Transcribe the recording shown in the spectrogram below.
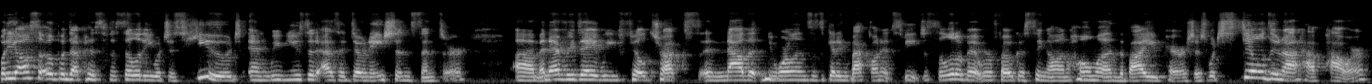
But he also opened up his facility, which is huge, and we've used it as a donation center. Um, and every day we fill trucks. And now that New Orleans is getting back on its feet just a little bit, we're focusing on Houma and the Bayou parishes, which still do not have power.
